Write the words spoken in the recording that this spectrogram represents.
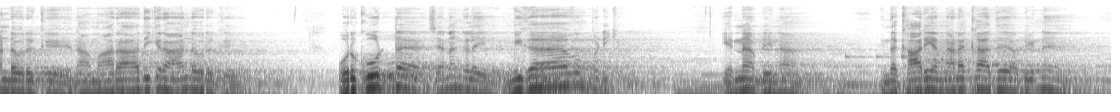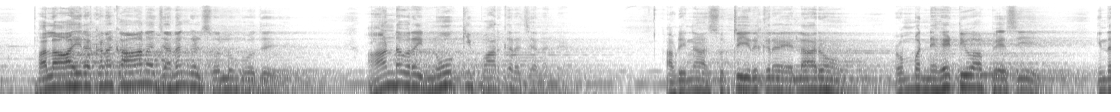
ஆண்டவருக்கு நாம் ஆராதிக்கிற ஆண்டவருக்கு ஒரு கூட்ட ஜனங்களை மிகவும் பிடிக்கும். என்ன அப்படின்னா இந்த காரியம் நடக்காது அப்படின்னு பல ஆயிரக்கணக்கான ஜனங்கள் சொல்லும்போது ஆண்டவரை நோக்கி பார்க்கிற ஜனங்கள். அப்படின்னா சுற்றி இருக்கிற எல்லாரும் ரொம்ப நெகட்டிவாக பேசி இந்த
